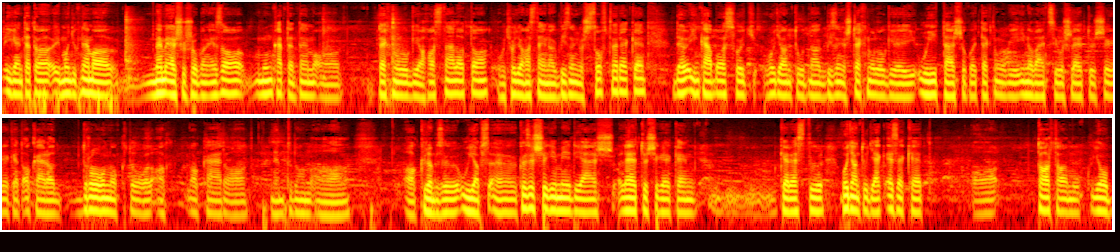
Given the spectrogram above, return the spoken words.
Igen, tehát a, mondjuk nem, a, nem elsősorban ez a munkám, tehát nem a technológia használata, hogy hogyan használjanak bizonyos szoftvereket, de inkább az, hogy hogyan tudnak bizonyos technológiai újítások vagy technológiai innovációs lehetőségeket, akár a drónoktól, akár a, nem tudom, a, a különböző újabb közösségi médiás lehetőségeken keresztül, hogyan tudják ezeket a tartalmuk jobb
